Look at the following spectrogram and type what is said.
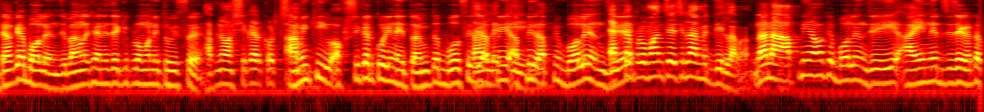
এটাকে বলেন যে বাংলা আইনের কি প্রমাণিত হয়েছে আপনি অস্বীকার করছেন। আমি কি অস্বীকার করি নাই তো? আমি তো বলছি যে আপনি আপনি আপনি বলেন যে একটা প্রমাণ চেয়েছিলাম আমি দিলাম। না না আপনি আমাকে বলেন যে এই আইনের যে জায়গাটা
